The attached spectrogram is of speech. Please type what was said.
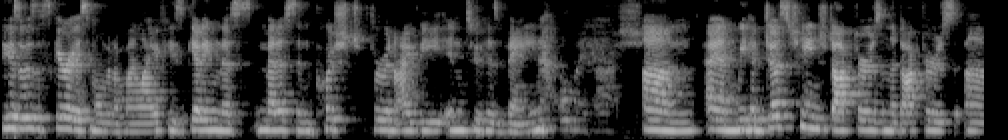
because it was the scariest moment of my life. He's getting this medicine pushed through an IV into his vein. Oh my gosh. Um, and we had just changed doctors, and the doctors um,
